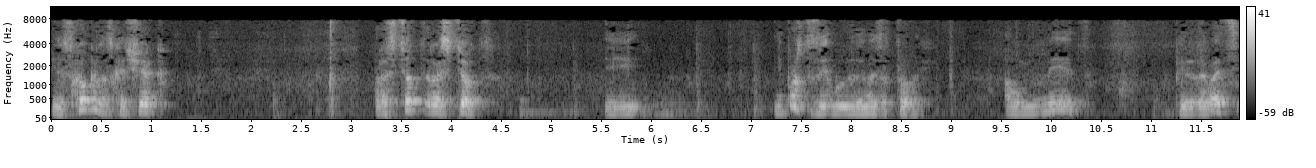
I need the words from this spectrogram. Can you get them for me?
И насколько, так сказать, человек растет, растет. И не просто занимается Торой, а умеет передавать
